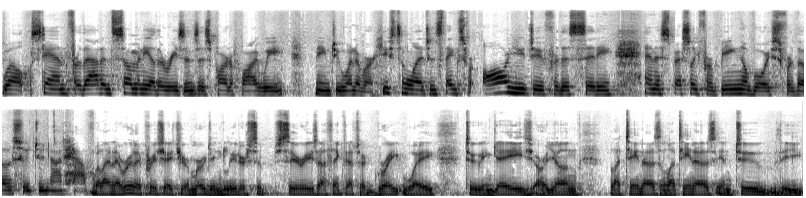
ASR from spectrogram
Well, Stan, for that and so many other reasons is part of why we named you one of our Houston legends. Thanks for all you do for this city and especially for being a voice for those who do not have one. Well, and I really appreciate your emerging leadership series. I think that's a great way to engage our young Latinas and Latinas into the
